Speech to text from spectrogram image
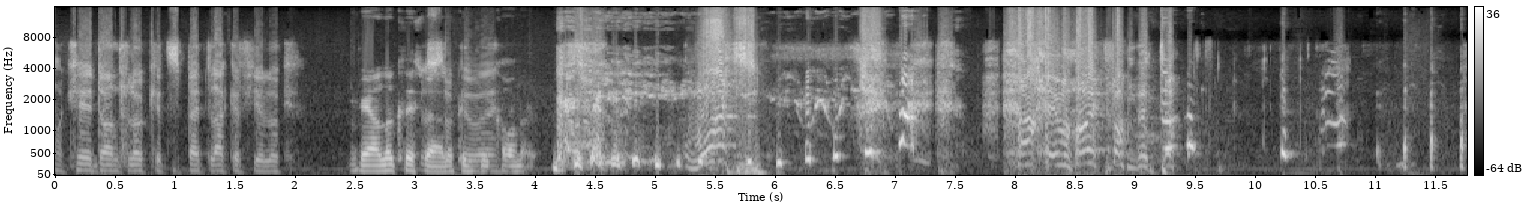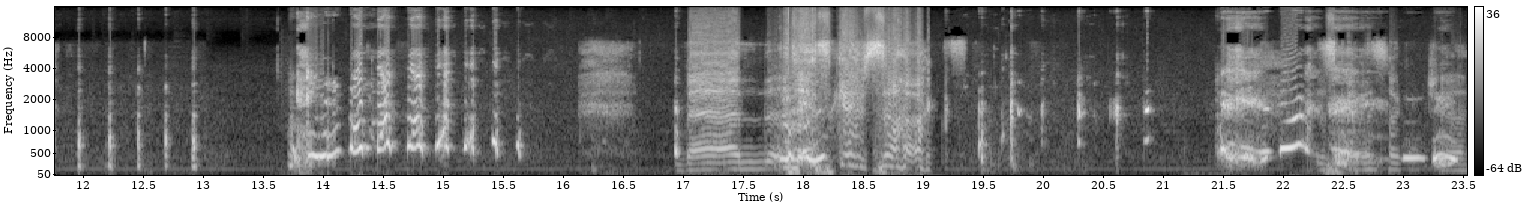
Okay, don't look, it's bad luck if you look. Okay, I'll look this way. Just I'll look look into the corner. What? I'm away from the top! Man, this game sucks! this game is fucking trash.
